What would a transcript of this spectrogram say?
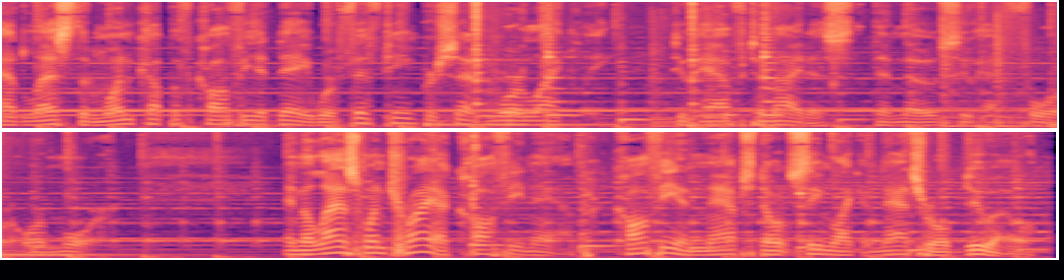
had less than one cup of coffee a day were 15% more likely to have tinnitus than those who had four or more. And the last one, try a coffee nap. Coffee and naps don't seem like a natural duo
